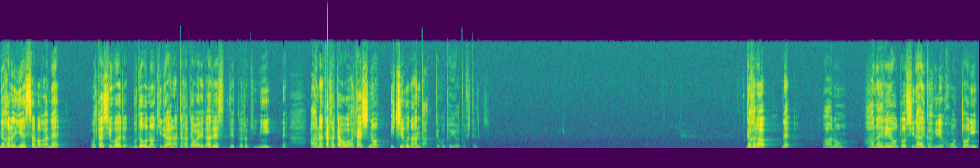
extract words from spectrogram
だからイエス様がね、私はブドウの木であなた方は枝ですって言った時に、ね、あなた方は私の一部なんだっていうことを言おうとしてるんです。だからねあの離れようとしない限り本当に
